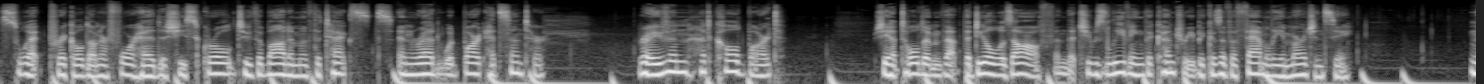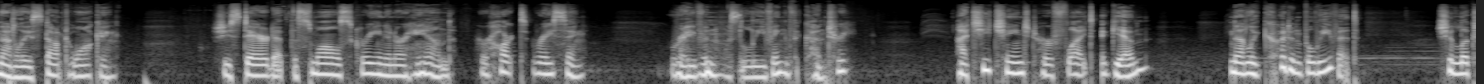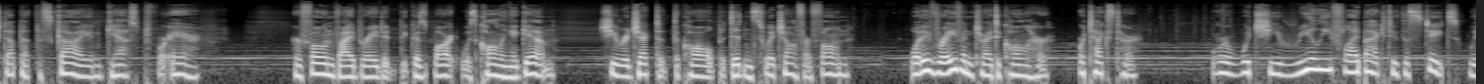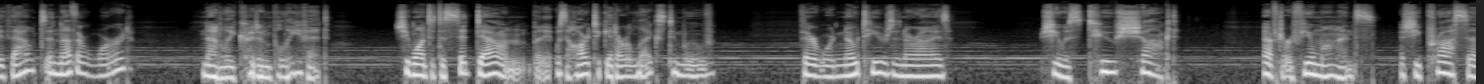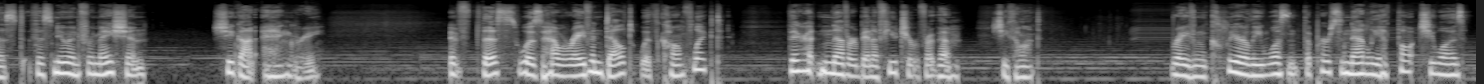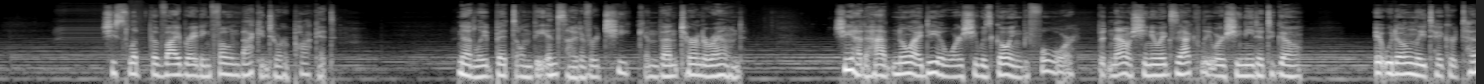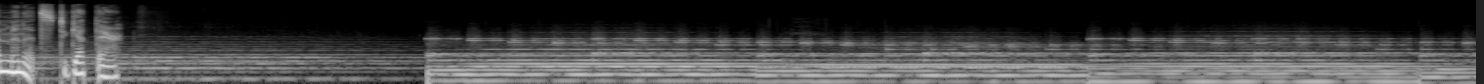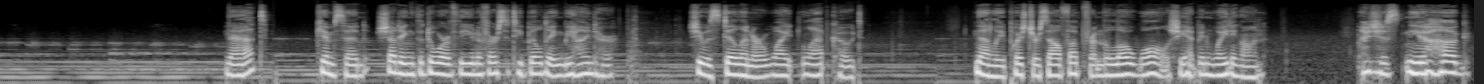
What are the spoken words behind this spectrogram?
Sweat prickled on her forehead as she scrolled to the bottom of the texts and read what Bart had sent her. Raven had called Bart. She had told him that the deal was off and that she was leaving the country because of a family emergency. Natalie stopped walking. She stared at the small screen in her hand, her heart racing. Raven was leaving the country? Had she changed her flight again? Natalie couldn't believe it. She looked up at the sky and gasped for air. Her phone vibrated because Bart was calling again. She rejected the call but didn't switch off her phone. What if Raven tried to call her or text her? Or would she really fly back to the States without another word? Natalie couldn't believe it. She wanted to sit down, but it was hard to get her legs to move. There were no tears in her eyes. She was too shocked. After a few moments, as she processed this new information, she got angry. If this was how Raven dealt with conflict, there had never been a future for them, she thought. Raven clearly wasn't the person Natalie had thought she was. She slipped the vibrating phone back into her pocket. Natalie bit on the inside of her cheek and then turned around. She had had no idea where she was going before, but now she knew exactly where she needed to go. It would only take her 10 minutes to get there. Nat? Kim said, shutting the door of the university building behind her. She was still in her white lab coat. Natalie pushed herself up from the low wall she had been waiting on. I just need a hug,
